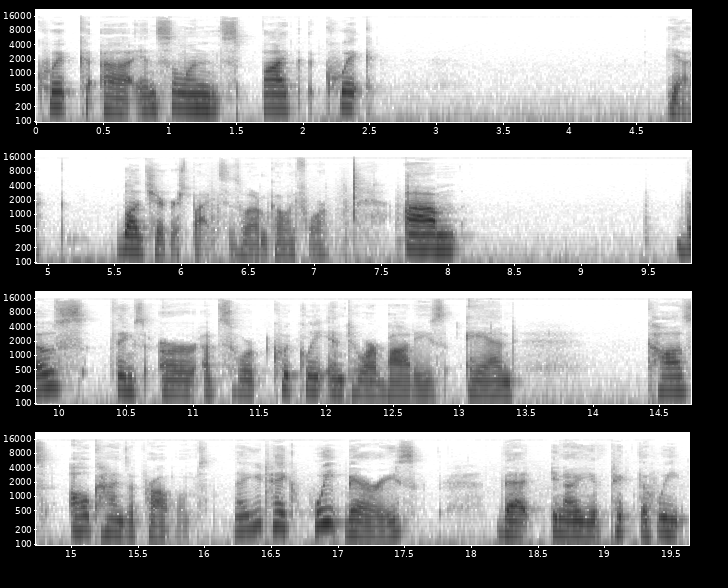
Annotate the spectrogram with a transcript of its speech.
quick uh, insulin spike, quick, yeah, blood sugar spikes is what I'm going for. Um, those things are absorbed quickly into our bodies and cause all kinds of problems. Now you take wheat berries that, you know, you pick the wheat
